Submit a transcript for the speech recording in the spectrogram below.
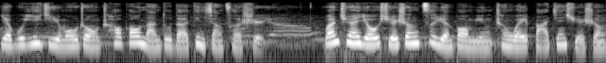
也不依据某种超高难度的定向测试，完全由学生自愿报名成为拔尖学生。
